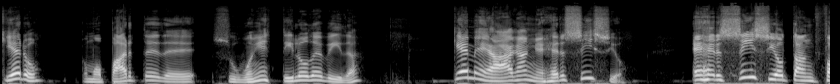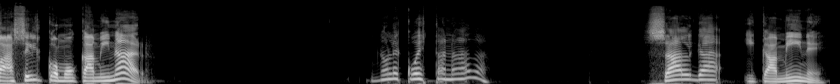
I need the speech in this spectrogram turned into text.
quiero, como parte de su buen estilo de vida, que me hagan ejercicio. Ejercicio tan fácil como caminar. No le cuesta nada. Salga y camine.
